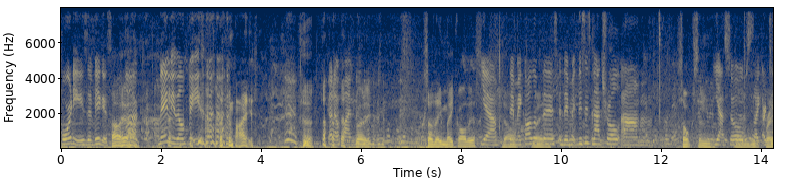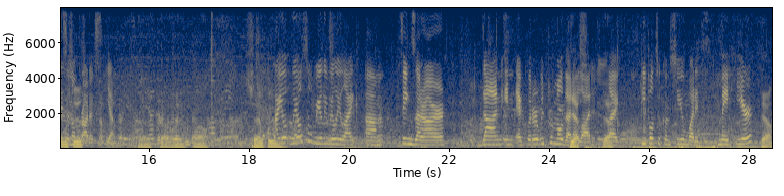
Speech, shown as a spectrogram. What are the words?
40 is the biggest. Oh, yeah. Look, maybe they'll fit you. they might. kind of fun. Funny. So they make all this? Yeah, Yeah, they make all of this, and they make this is natural. Um, Soaps and yeah, soaps and like artisanal products. Yeah. Yeah, wow. Shampoo. I, we also really really like um, things that are done in Ecuador. We promote that Yes, a lot. yeah. Like people to consume what it's made here. yeah.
